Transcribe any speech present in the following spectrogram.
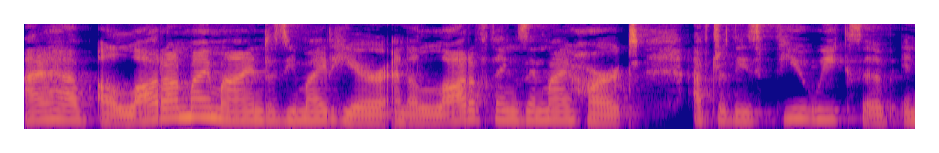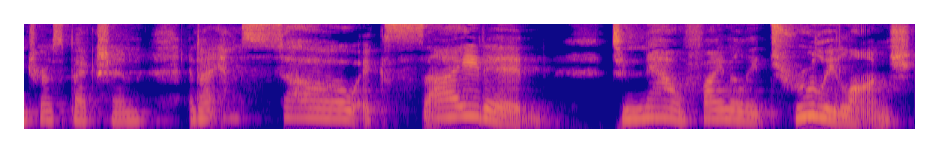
I have a lot on my mind, as you might hear, and a lot of things in my heart after these few weeks of introspection, and I am so excited to now finally truly launch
